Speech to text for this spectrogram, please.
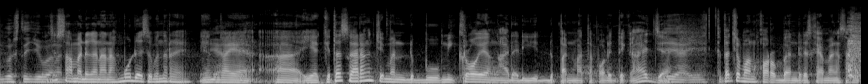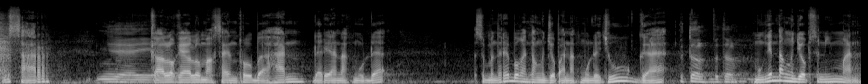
gue setuju Itu banget sama dengan anak muda sebenarnya yang Iya, kayak eh, ya kita sekarang cuman debu mikro yang ada di depan mata politik aja. Iya, iya. Kita cuman korban dari skema yang sangat besar. Iya iya Kalau kayak lu maksain perubahan dari anak muda, sebenarnya bukan tanggung jawab anak muda juga. betul betul Mungkin tanggung jawab seniman,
